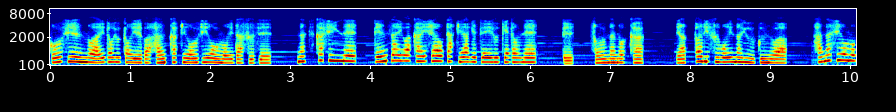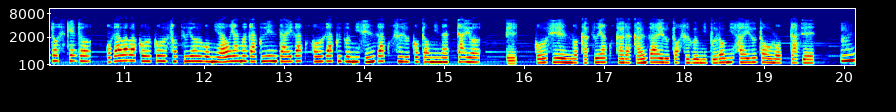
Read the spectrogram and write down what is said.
甲子園のアイドルといえばハンカチ王子を思い出すぜ。懐かしいね。現在は会社を立ち上げているけどね。え、そうなのか。やっぱりすごいなゆうくんは。話を戻すけど、小川は高校卒業後に青山学院大学法学部に進学することになったよ。え、甲子園の活躍から考えるとすぐにプロに入ると思ったぜ。うん、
